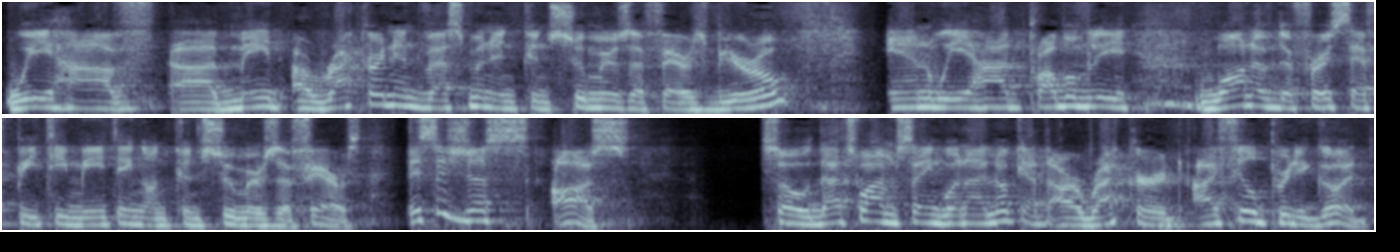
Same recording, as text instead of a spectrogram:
We have uh, made a record investment in Consumers Affairs Bureau, and we had probably one of the first FPT meeting on Consumers Affairs. This is just us. So that's why I'm saying when I look at our record, I feel pretty good.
